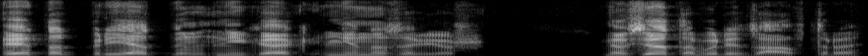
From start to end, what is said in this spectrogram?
Этот приятным никак не назовешь. Но все это будет завтра.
